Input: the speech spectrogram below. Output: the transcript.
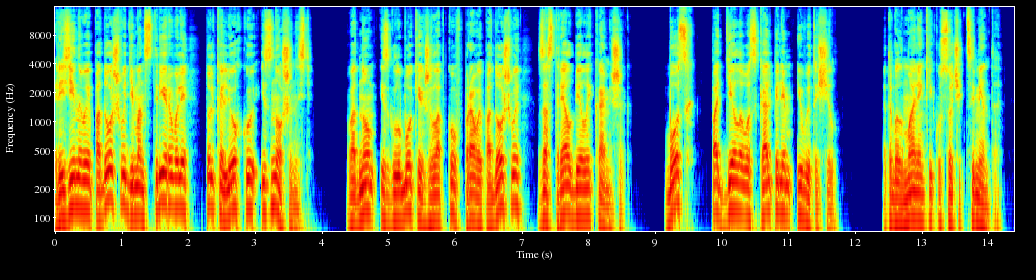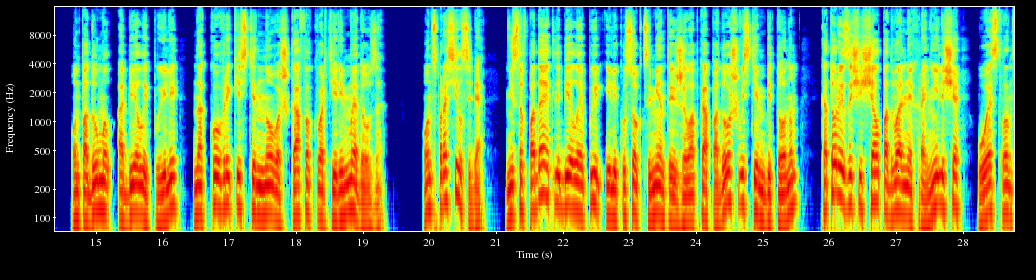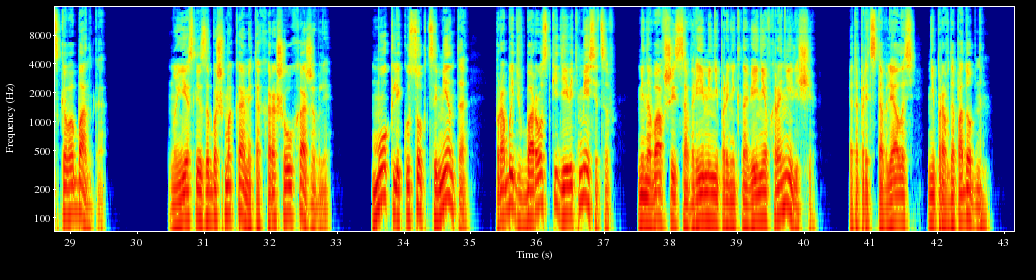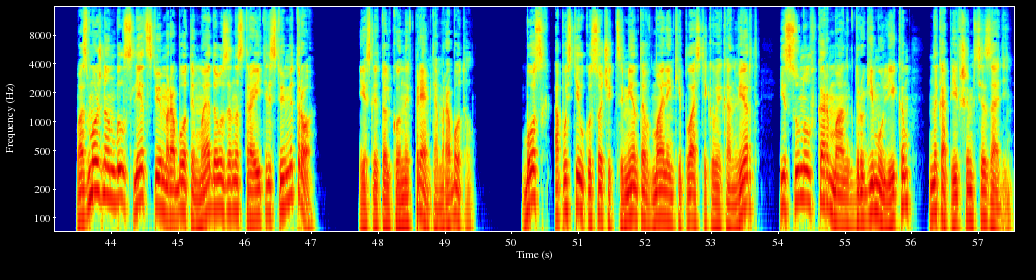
Резиновые подошвы демонстрировали только легкую изношенность. В одном из глубоких желобков правой подошвы застрял белый камешек. Босх поддел его скальпелем и вытащил. Это был маленький кусочек цемента. Он подумал о белой пыли на коврике стенного шкафа в квартире Медоуза. Он спросил себя, не совпадает ли белая пыль или кусок цемента из желобка подошвы с тем бетоном, который защищал подвальное хранилище Уэстландского банка. Но если за башмаками так хорошо ухаживали, мог ли кусок цемента пробыть в бороздке 9 месяцев, миновавший со времени проникновения в хранилище? Это представлялось неправдоподобным. Возможно, он был следствием работы Медоуза на строительстве метро, если только он и впрямь там работал. Босх опустил кусочек цемента в маленький пластиковый конверт и сунул в карман к другим уликам, накопившимся за день.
